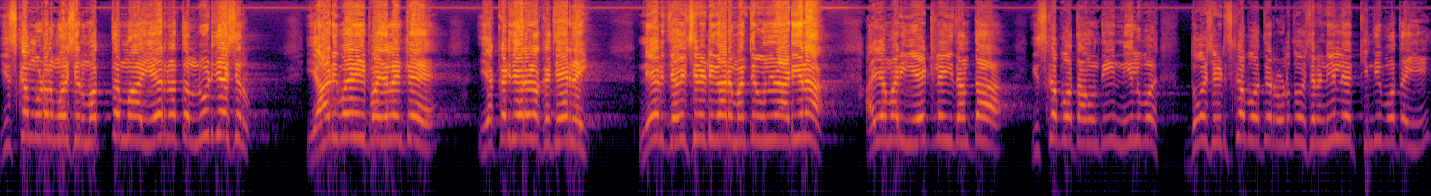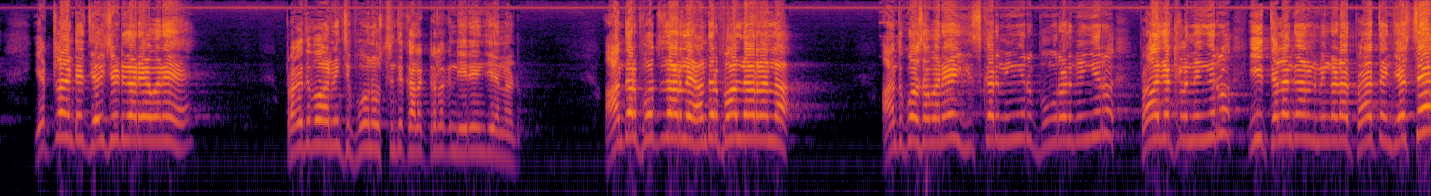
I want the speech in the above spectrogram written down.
ఇసుక మూడలు మోసారు మొత్తం మా ఏరినంతా లూట్ చేశారు యాడిపోయిన ఈ ప్రజలంటే ఎక్కడ చేరాలో అక్కడ చేరినాయి. నేను జగన్ రెడ్డి గారి మంత్రి ఉన్న అడిగినా అయ్యా మరి ఏట్లే ఇదంతా ఇసుక పోతా ఉంది నీళ్ళు పో- దోశ ఇసుక పోతే రెండు దోశల నీళ్ళు కింది పోతాయి. ఎట్లా అంటే జగన్ రెడ్డి గారు ఏమనే ప్రగతి భవన్ నుంచి ఫోన్ వస్తుంది కలెక్టర్లకు నేనేం చేయన్నాడు అందరు పొద్దుదారులే అందరు పాలుదారులా అందుకోసమనే ఇసుకను మింగిరు భూములను మింగిరు ప్రాజెక్టులు మింగిరు ఈ తెలంగాణను మింగడానికి ప్రయత్నం చేస్తే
